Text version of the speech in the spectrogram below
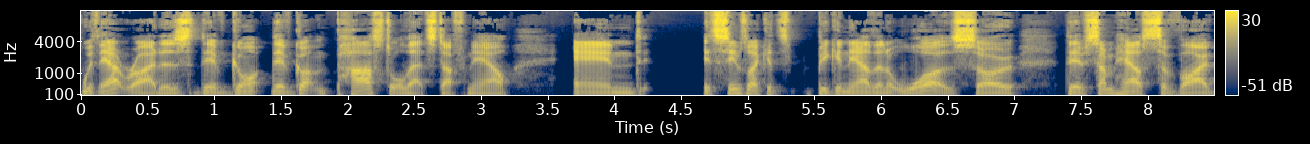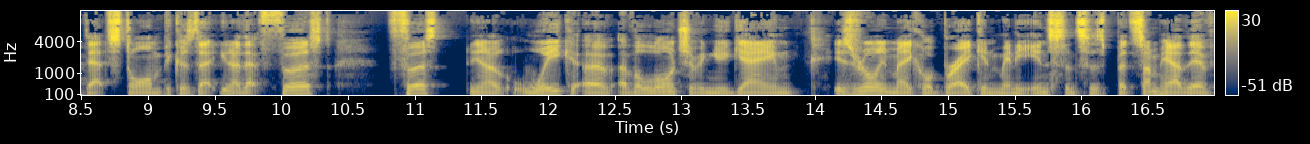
with Outriders, they've got they've gotten past all that stuff now, and it seems like it's bigger now than it was. So they've somehow survived that storm because that you know that first first you know week of, of a launch of a new game is really make or break in many instances. But somehow they've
